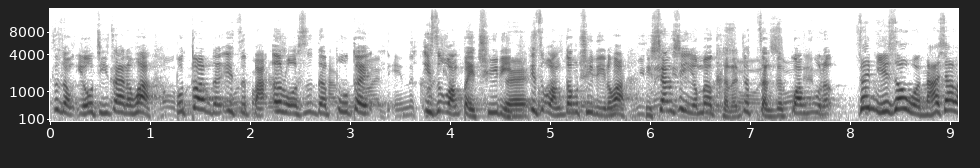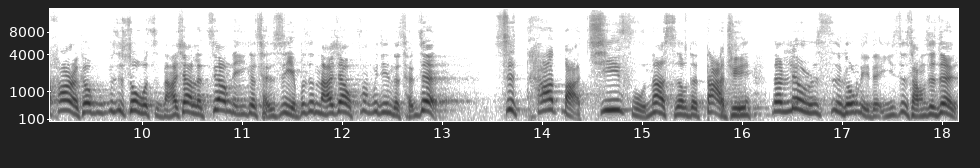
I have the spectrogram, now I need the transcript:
这种游击战的话，不断的一直把俄罗斯的部队一直往北驱离，一直往东驱离的话，你相信有没有可能就整个光复了？所以你说我拿下了哈尔科夫，不是说我只拿下了这样的一个城市，也不是拿下附近的城镇，是他把基辅那时候的大军，那六十四公里的一字长城阵，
